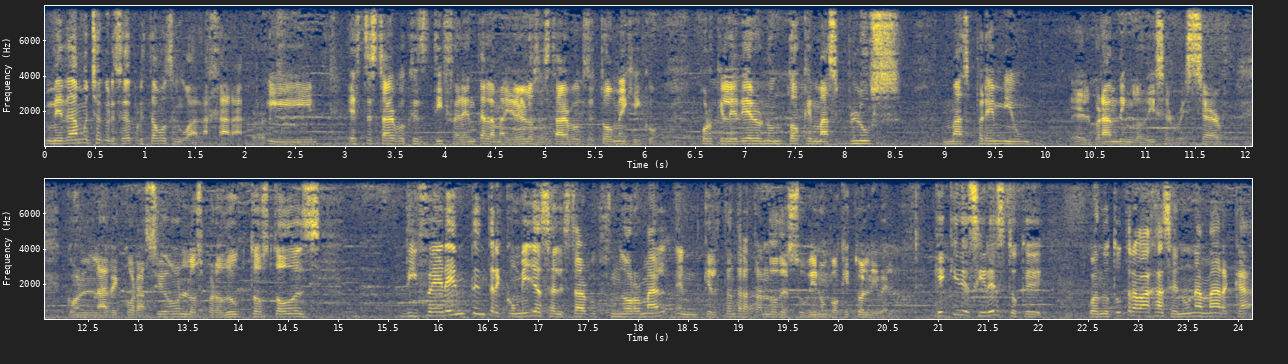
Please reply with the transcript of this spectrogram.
me da mucha curiosidad porque estamos en Guadalajara Correcto. y este Starbucks es diferente a la mayoría de los Starbucks de todo México porque le dieron un toque más plus, más premium, el branding lo dice Reserve, con la decoración, los productos, todo es diferente entre comillas al Starbucks normal en que le están tratando de subir un poquito el nivel. ¿Qué quiere decir esto? Que cuando tú trabajas en una marca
